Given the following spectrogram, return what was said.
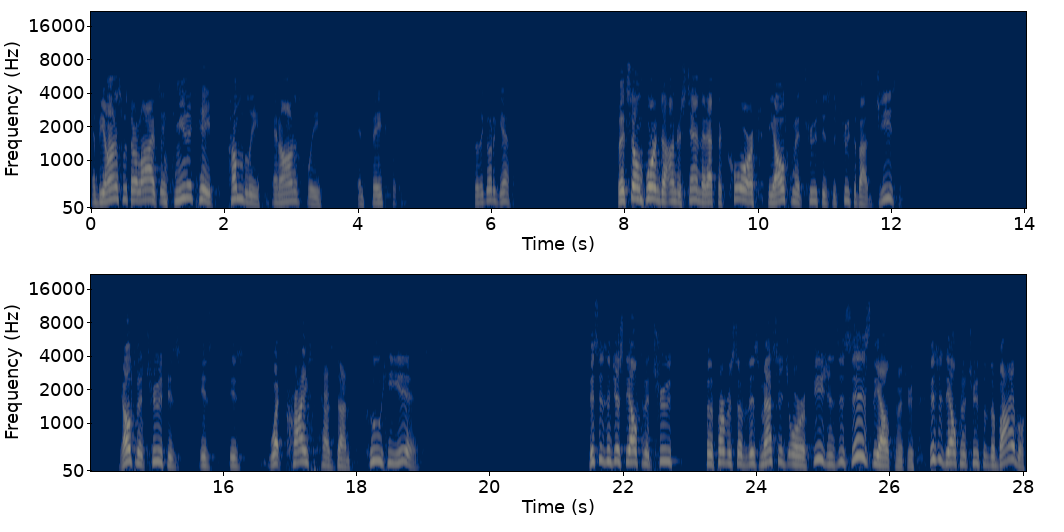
and be honest with our lives and communicate humbly and honestly and faithfully. So they go together. But it's so important to understand that at the core, the ultimate truth is the truth about Jesus. The ultimate truth is, is, is what Christ has done, who he is. This isn't just the ultimate truth for the purpose of this message or Ephesians, this is the ultimate truth. This is the ultimate truth of the Bible.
